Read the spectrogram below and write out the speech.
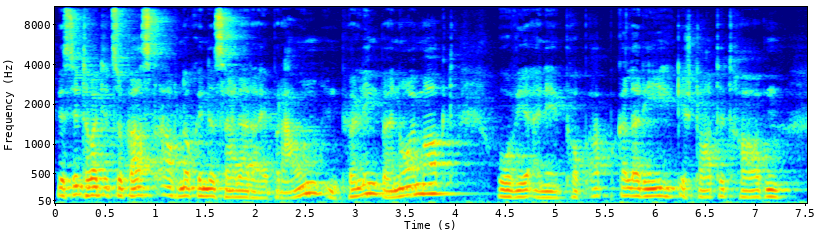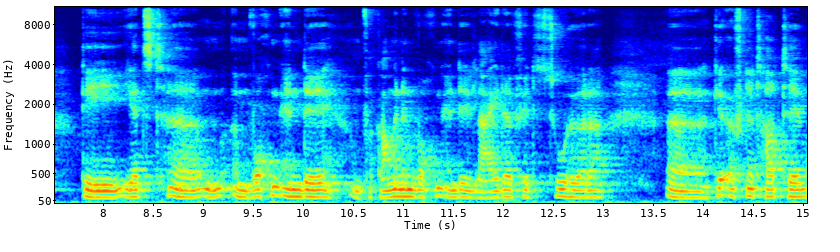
Wir sind heute zu Gast auch noch in der Salerei Braun in Pölling bei Neumarkt, wo wir eine Pop-up-Galerie gestartet haben, die jetzt äh, am Wochenende, am vergangenen Wochenende leider für die Zuhörer äh, geöffnet hatte.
